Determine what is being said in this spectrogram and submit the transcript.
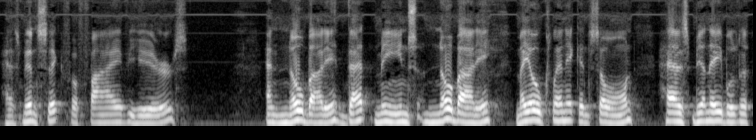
has been sick for five years, and nobody, that means nobody, Mayo Clinic and so on, has been able to,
